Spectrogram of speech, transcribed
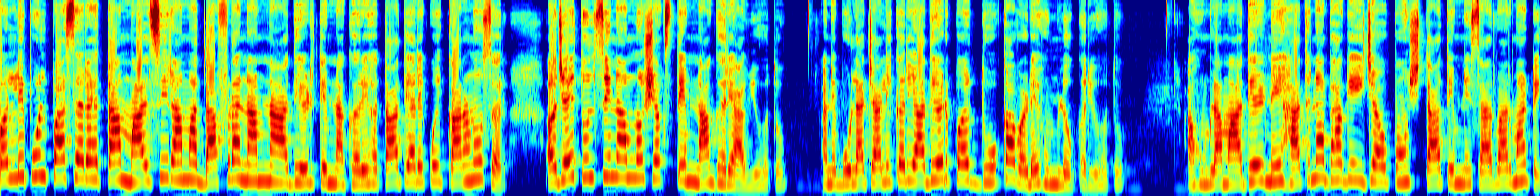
કલ્લીપુલ પાસે રહેતા માલસીરામા દાફડા નામના આધેડ તેમના ઘરે હતા, ત્યારે કોઈ કારણોસર અજય તુલસી નામનો શખ્સ તેમના ઘરે આવ્યો હતો અને બોલાચાલી કરી આધેડ પર ધોકા વડે હુમલો કર્યો હતો. આ હુમલામાં આધેડને હાથના ભાગે ઈજાઓ પહોંચતા તેમને સારવાર માટે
